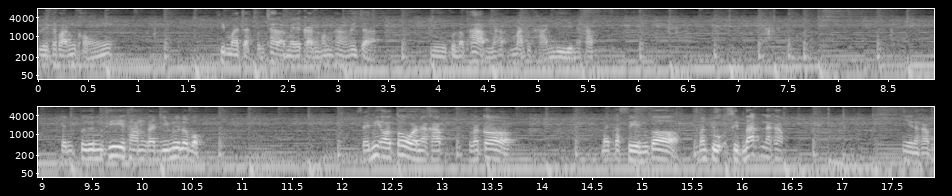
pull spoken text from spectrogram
ผลิตภัณฑ์ของที่มาจากสัญชาติอเมริกันค่อนข้างที่จะมีคุณภาพนะครับมาตรฐานดีนะครับ เป็นปืนที่ทำการยิงด้วยระบบ ซมิออโต้นะครับ แล้วก็แมกกาซีนก็บรรจุ 10 นัดนะครับ นี่นะครับ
